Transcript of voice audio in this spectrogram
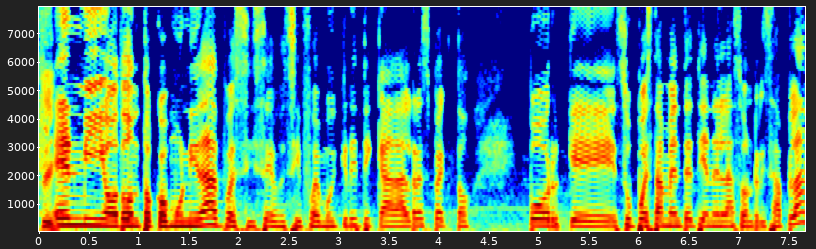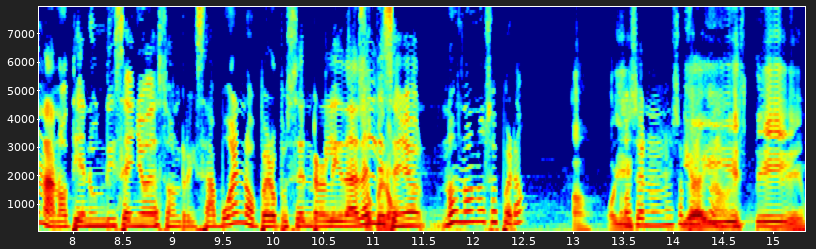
Sí. en mi odontocomunidad, pues sí, se, sí fue muy criticada al respecto, porque supuestamente tiene la sonrisa plana, no tiene un diseño de sonrisa bueno, pero pues en realidad ¿Se el operó? diseño. No, no, no se operó. Ah, oye, o sea, no, no se y operó. ahí no. este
